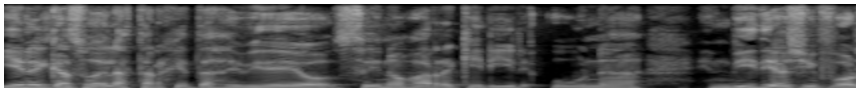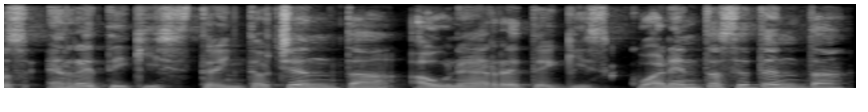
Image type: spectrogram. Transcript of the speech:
Y en el caso de las tarjetas de video se nos va a requerir una Nvidia GeForce RTX 3080 a una RTX 4070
